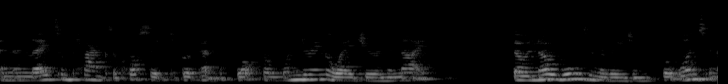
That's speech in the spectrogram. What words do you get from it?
and then laid some planks across it to prevent the flock from wandering away during the night. There were no wolves in the region, but once an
